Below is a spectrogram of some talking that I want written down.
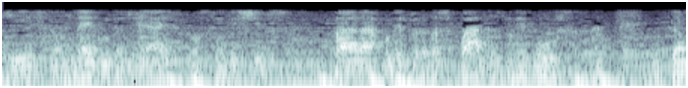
que são 10 milhões de reais que vão ser investidos para a cobertura das quadras do Rebouças. Né? Então,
